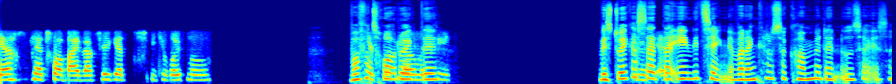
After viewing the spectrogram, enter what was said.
Ja, jeg tror bare i hvert fald ikke, at vi kan rykke noget. Hvorfor jeg tror du ikke det? Hvis du ikke har sat dig ind i tingene, hvordan kan du så komme med den udtalelse?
